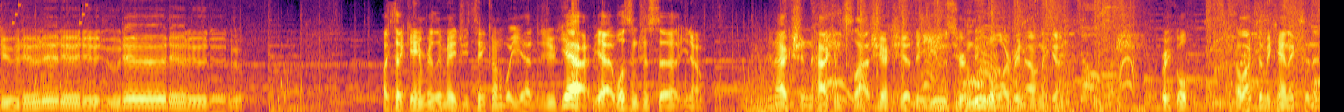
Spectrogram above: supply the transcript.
do do do do do do do like that game really made you think on what you had to do. Yeah, yeah, it wasn't just a, you know, an action hack and slash. You actually had to use your noodle every now and again. Pretty cool. I like the mechanics in it.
